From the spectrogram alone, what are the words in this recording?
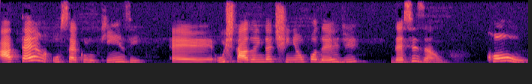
até o século XV, é, o Estado ainda tinha o poder de decisão. Com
